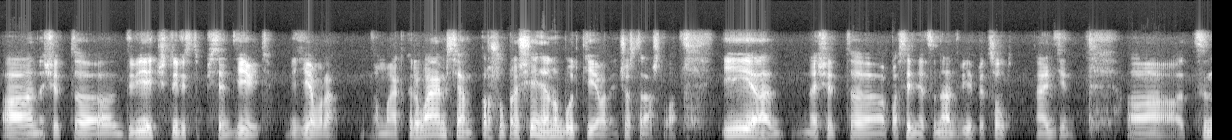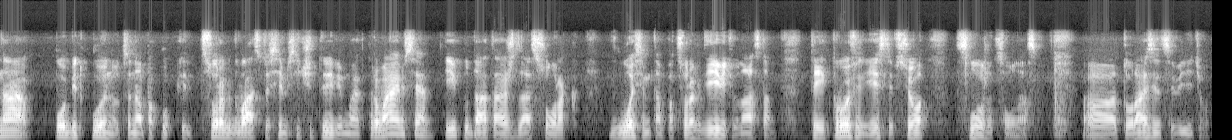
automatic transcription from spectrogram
А, значит, 2,459 э, евро мы открываемся. Прошу прощения, но будет евро, ничего страшного. И, э, значит, э, последняя цена 2,501. А, цена по биткоину, цена покупки 42 174 мы открываемся и куда-то аж за 40 8 там под 49 у нас там take profit, если все сложится у нас, а, то разница, видите, вот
